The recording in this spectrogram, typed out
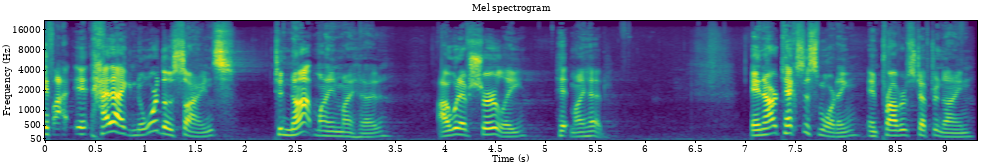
if I it, had I ignored those signs to not mind my head, I would have surely hit my head. In our text this morning, in Proverbs chapter 9,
